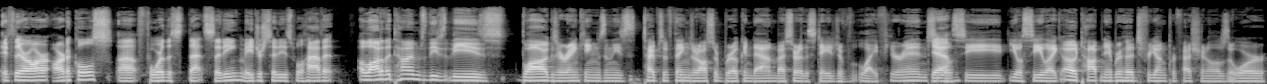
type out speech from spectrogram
if there are articles uh, for this that city, major cities will have it. A lot of the times, these these blogs or rankings and these types of things are also broken down by sort of the stage of life you're in. So Yeah. you'll see you'll see like oh top neighborhoods for young professionals or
